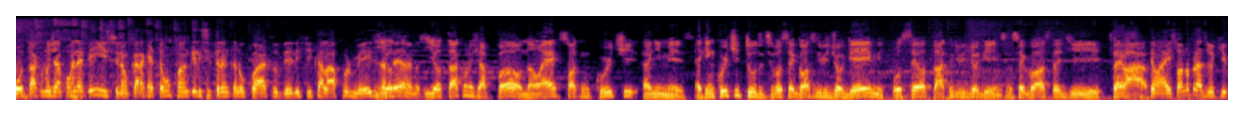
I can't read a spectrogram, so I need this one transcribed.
O otaku no Japão ele é bem isso, né? Um cara que é tão fã que ele se tranca no quarto dele e fica lá por meses E, até ota- anos. e otaku no Japão não é só quem curte animes, é quem curte tudo. Se você gosta de videogame, você é otaku de videogame. Se você gosta de, sei lá, Então, aí só no Brasil que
